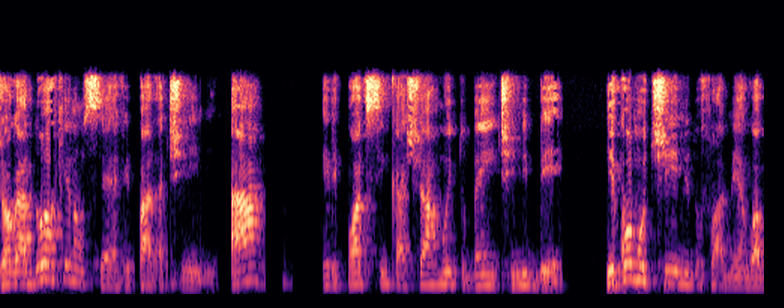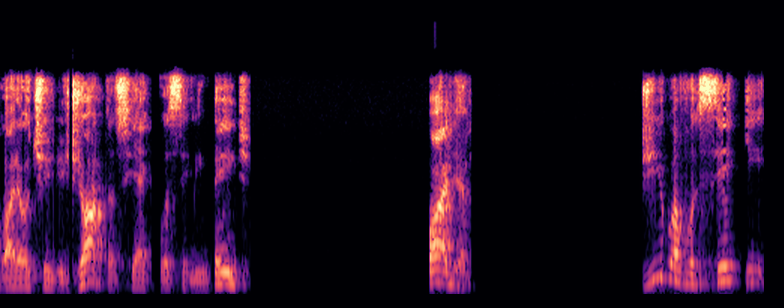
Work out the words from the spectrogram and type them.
jogador que não serve para time A, ele pode se encaixar muito bem em time B. E como o time do Flamengo agora é o time J, se é que você me entende, olha, digo a você que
